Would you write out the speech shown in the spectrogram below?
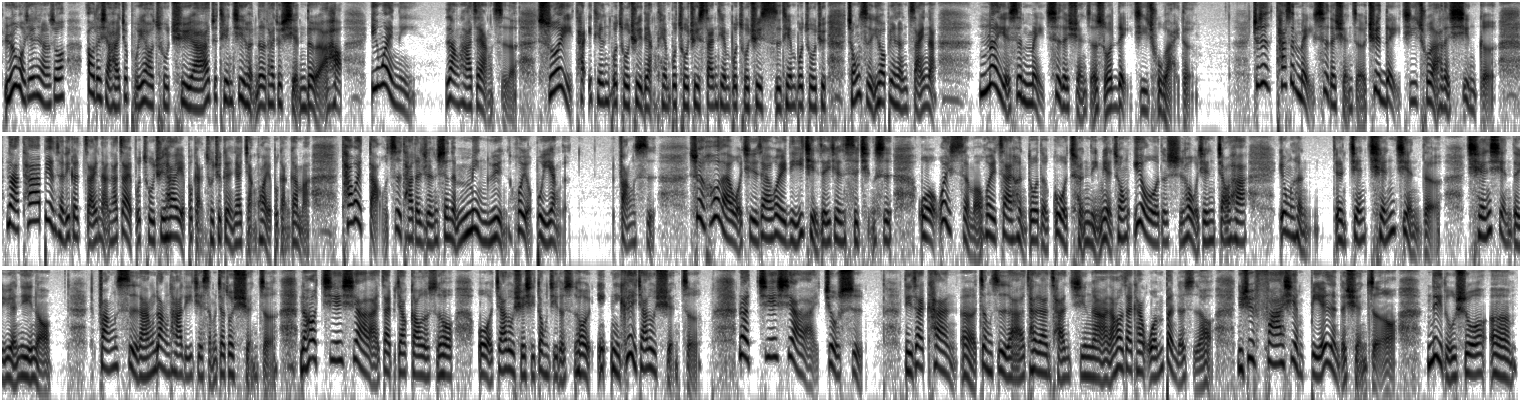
如果今天讲说，哦，我的小孩就不要出去啊，就天气很热，他就嫌热啊。好，因为你让他这样子了，所以他一天不出去，两天不出去，三天不出去，十天不出去，从此以后变成宅男。那也是每次的选择所累积出来的。就是他是每次的选择去累积出来他的性格，那他变成了一个宅男，他再也不出去，他也不敢出去跟人家讲话，也不敢干嘛，他会导致他的人生的命运会有不一样的方式。所以后来我其实才会理解这一件事情，是我为什么会在很多的过程里面，从幼儿的时候，我先教他用很简浅浅的浅显的原因哦。方式，然后让他理解什么叫做选择，然后接下来在比较高的时候，我加入学习动机的时候，你你可以加入选择。那接下来就是你在看呃政治啊、看看财经啊，然后再看文本的时候，你去发现别人的选择哦。例如说，嗯、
